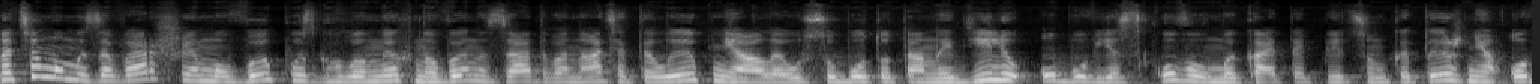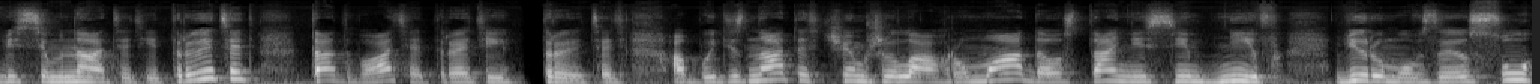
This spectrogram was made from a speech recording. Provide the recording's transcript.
На цьому ми завершуємо випуск головних новин за 12 липня. Але у суботу та неділю обов'язково вмикайте підсумки тижня о 18.30 та 23.30, аби дізнатись, чим жила громада останні сім днів. Віримо в ЗСУ,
